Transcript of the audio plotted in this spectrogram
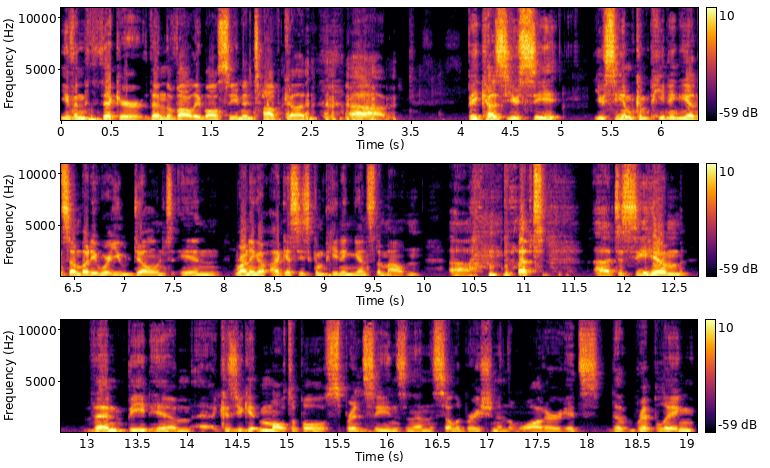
even thicker than the volleyball scene in Top Gun, um, because you see you see him competing against somebody where you don't in running. I guess he's competing against the mountain, uh, but uh, to see him then beat him uh, because you get multiple sprint scenes and then the celebration in the water. It's the rippling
